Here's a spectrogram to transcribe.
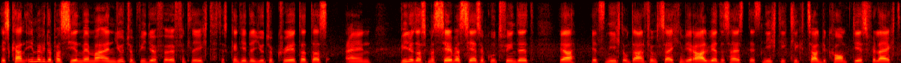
Es kann immer wieder passieren, wenn man ein YouTube-Video veröffentlicht, das kennt jeder YouTube-Creator, dass ein Video, das man selber sehr, sehr gut findet, ja, jetzt nicht unter Anführungszeichen viral wird, das heißt jetzt nicht die Klickzahlen bekommt, die es vielleicht,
